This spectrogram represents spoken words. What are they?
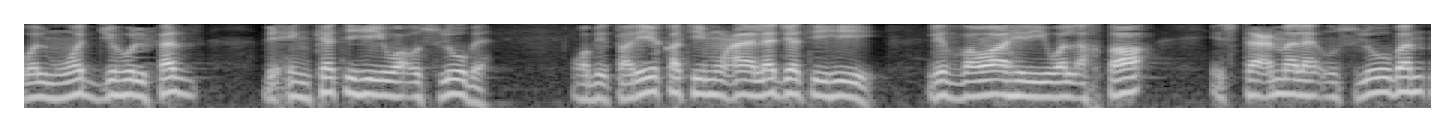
والموجه الفذ بحنكته وأسلوبه وبطريقة معالجته للظواهر والأخطاء استعمل اسلوبا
